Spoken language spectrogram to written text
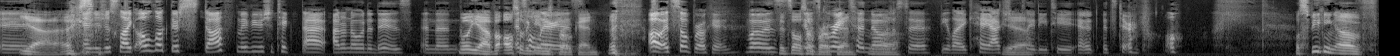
and yeah. and you're just like, oh look, there's stuff. Maybe we should take that. I don't know what it is, and then well, yeah, but also the game is broken. oh, it's so broken. But it was It's also it was broken. great to know Uh, just to be like, hey, I actually yeah. played ET, and it, it's terrible. Well, speaking of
